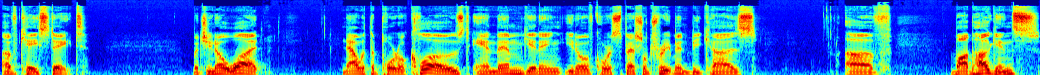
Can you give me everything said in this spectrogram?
of K State. But you know what? Now with the portal closed and them getting, you know, of course, special treatment because of Bob Huggins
